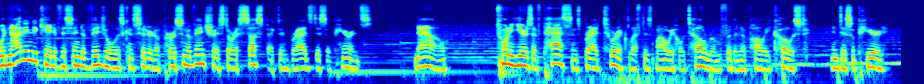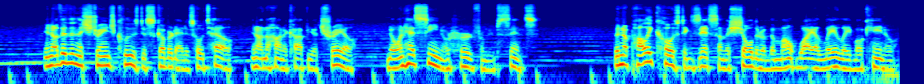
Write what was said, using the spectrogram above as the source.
would not indicate if this individual was considered a person of interest or a suspect in Brad's disappearance. Now, 20 years have passed since Brad Turek left his Maui hotel room for the Na Pali coast and disappeared. And other than the strange clues discovered at his hotel and on the Hanakapia Trail, no one has seen or heard from him since. The Na Pali coast exists on the shoulder of the Mount Waialeale volcano,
